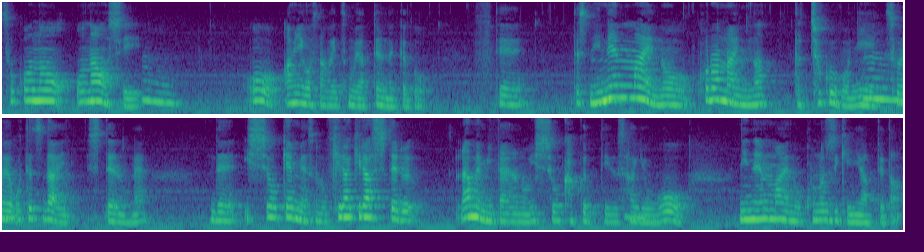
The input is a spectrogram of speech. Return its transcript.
そこのお直しうん。をアミーゴさんがいつもやってるんだけど。で私2年前のコロナになった直後うん。にそれお手伝いしてるのね。で一生懸命そのキラキラしてるラメみたいなのを一生描くっていう作業を2年前のこの時期にやってた。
